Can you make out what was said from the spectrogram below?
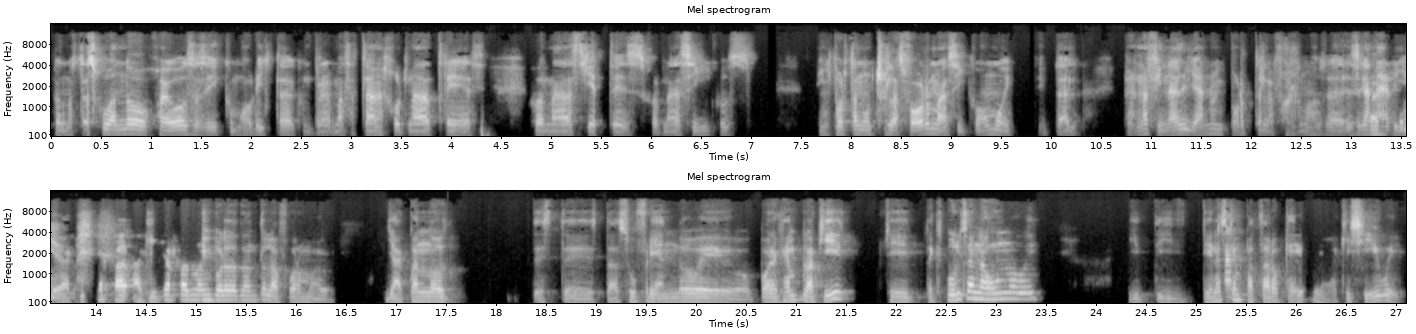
cuando estás jugando juegos así como ahorita contra el Mazatlán, jornada 3, jornada 7, jornada 5, importan mucho las formas y cómo y, y tal. Pero en la final ya no importa la forma, o sea, es ganar exacto, y ya. Aquí capaz, aquí capaz no importa tanto la forma, güey. Ya cuando este, estás sufriendo, güey, o por ejemplo, aquí, si te expulsan a uno, güey, y, y tienes que Ah, empatar, ok, güey, aquí sí, güey.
